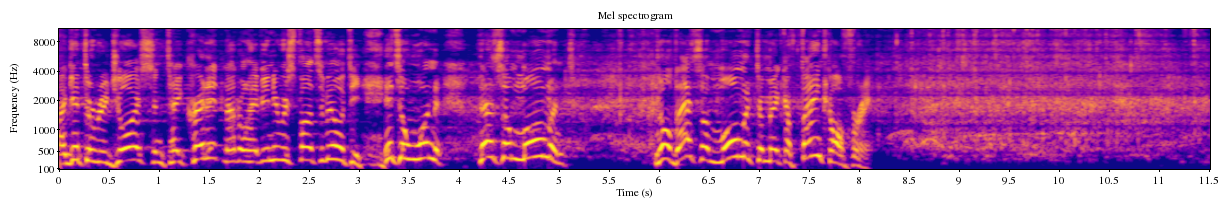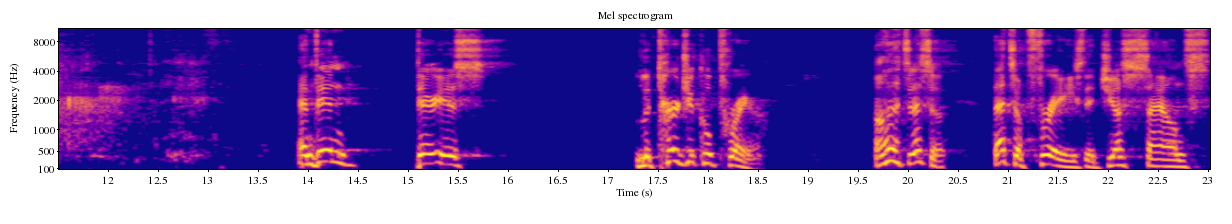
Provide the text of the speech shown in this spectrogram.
I get to rejoice and take credit and I don't have any responsibility. It's a one, that's a moment. No, that's a moment to make a thank offering. And then there is liturgical prayer. Oh, that's, that's a, that's a phrase that just sounds,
